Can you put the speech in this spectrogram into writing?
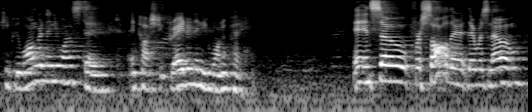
keep you longer than you want to stay, and cost you greater than you want to pay. And so for Saul, there, there was no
